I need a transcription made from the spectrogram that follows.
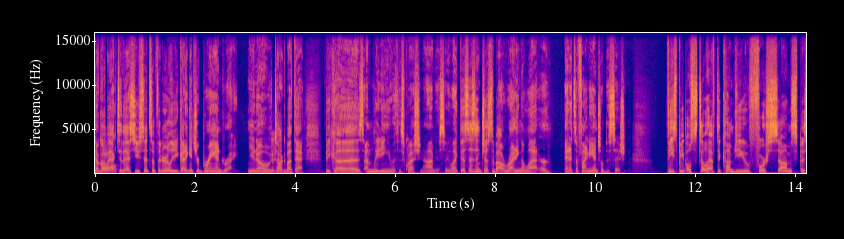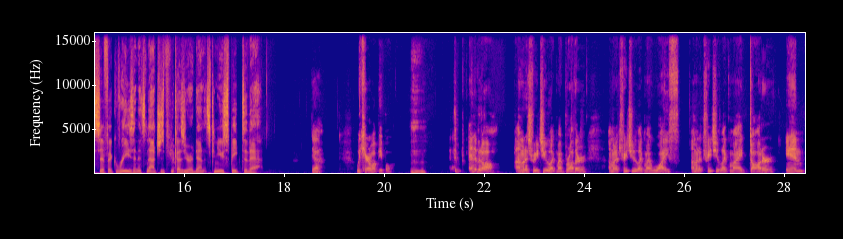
Now go so, back to this. You said something earlier. You got to get your brand right. You know, mm-hmm. talk about that because I'm leading you with this question, obviously. Like, this isn't just about writing a letter and it's a financial decision. These people still have to come to you for some specific reason. It's not just because you're a dentist. Can you speak to that? Yeah. We care about people. Mm-hmm. At the end of it all, I'm going to treat you like my brother. I'm going to treat you like my wife. I'm going to treat you like my daughter and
